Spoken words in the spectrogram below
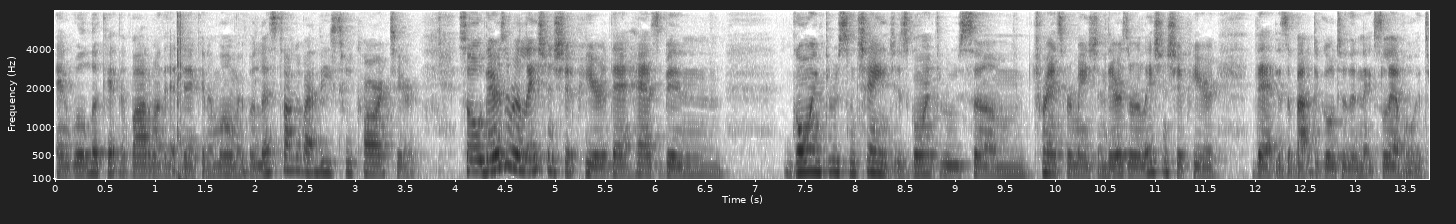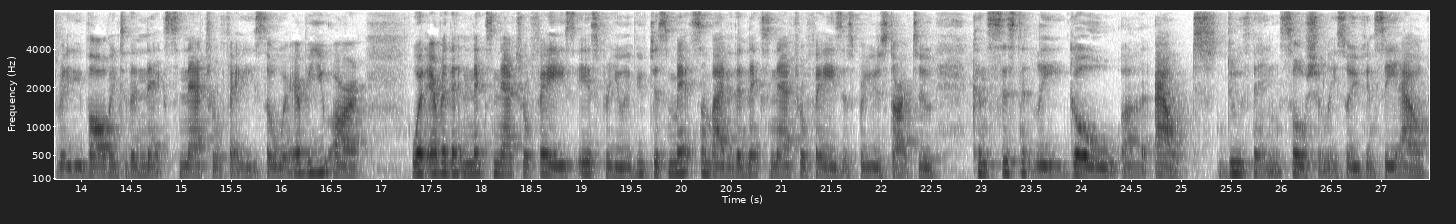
and we'll look at the bottom of that deck in a moment. But let's talk about these two cards here. So there's a relationship here that has been going through some changes, going through some transformation. There's a relationship here that is about to go to the next level. It's really evolving to the next natural phase. So wherever you are, whatever that next natural phase is for you. If you've just met somebody, the next natural phase is for you to start to consistently go uh, out, do things socially, so you can see how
